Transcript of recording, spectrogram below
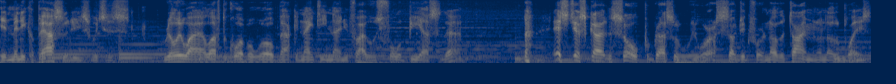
in many capacities, which is really why I left the corporate world back in 1995. It was full of BS then. it's just gotten so progressively worse, subject for another time and another place,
